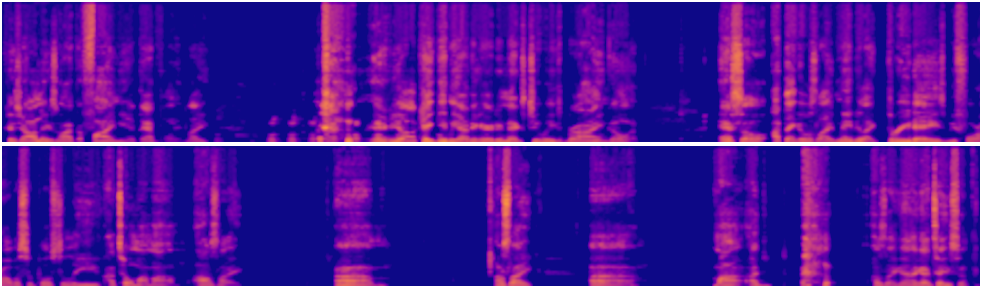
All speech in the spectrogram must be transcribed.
because y'all niggas gonna have to find me at that point. Like, if y'all can't get me out of here the next two weeks, bro, I ain't going. And so I think it was like maybe like three days before I was supposed to leave. I told my mom, I was like, um, I was like, uh, mom, I, I was like, I gotta tell you something.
